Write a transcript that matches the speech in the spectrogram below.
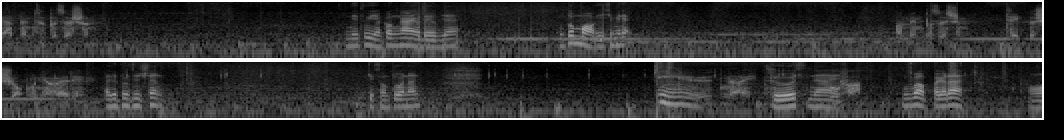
get into position. ทีนี้ทุกอย่างก็ง่ายกว่าเดิมใช่ไหมคุณต้องหมอกอีกใช่ไหมเนี่ย I'm in position. Take the shot when you're ready. อันนี้ position เก็บสองตัวนั้น Good night. good night Move up. มึงบอกไปก็ได้ อ๋อ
